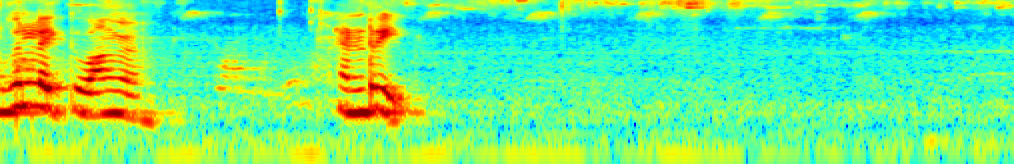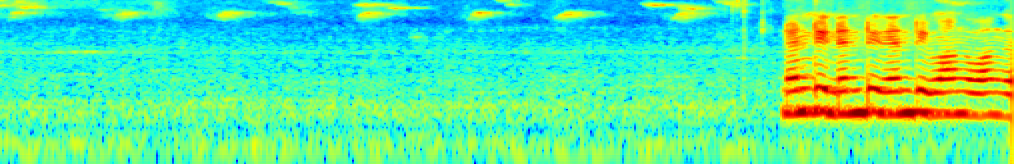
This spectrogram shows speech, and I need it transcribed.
முதல் லைக்கு வாங்க. நன்றி. நன்றி நன்றி நன்றி. வாங்க வாங்க.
